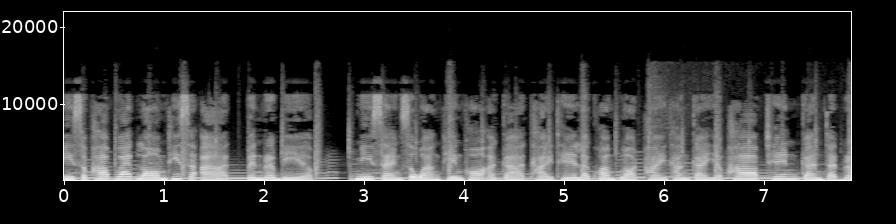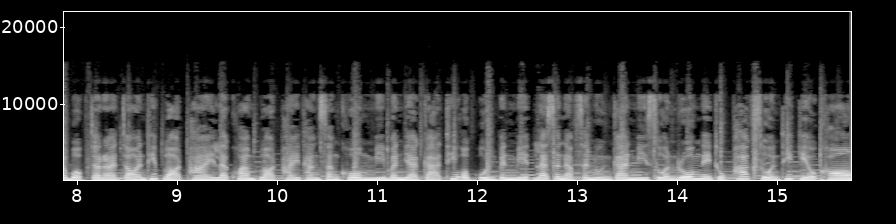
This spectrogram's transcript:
มีสภาพแวดล้อมที่สะอาด เป็นระเบียบ มีแสงสว่างเพียงพออากาศถ่ายเทและความปลอดภัยทางกายภาพ เช่น การจัดระบบจราจรที่ปลอดภัยและความปลอดภัยทางสังคม มีบรรยากาศที่อบอุ่นเป็นมิตร และสนับสนุนการมีส่วนร่วมในทุกภาคส่วนที่เกี่ยวข้อง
